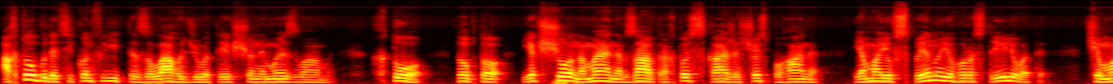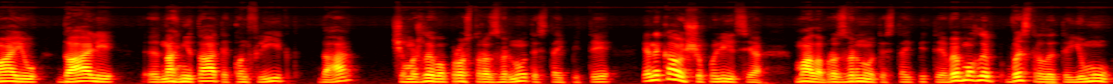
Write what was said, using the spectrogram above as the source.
а хто буде ці конфлікти залагоджувати, якщо не ми з вами? Хто? Тобто, якщо на мене завтра хтось скаже щось погане, я маю в спину його розстрілювати? Чи маю далі е, нагнітати конфлікт? Да? Чи можливо просто розвернутися та й піти? Я не кажу, що поліція мала б розвернутися та й піти. Ви б могли б вистрелити йому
